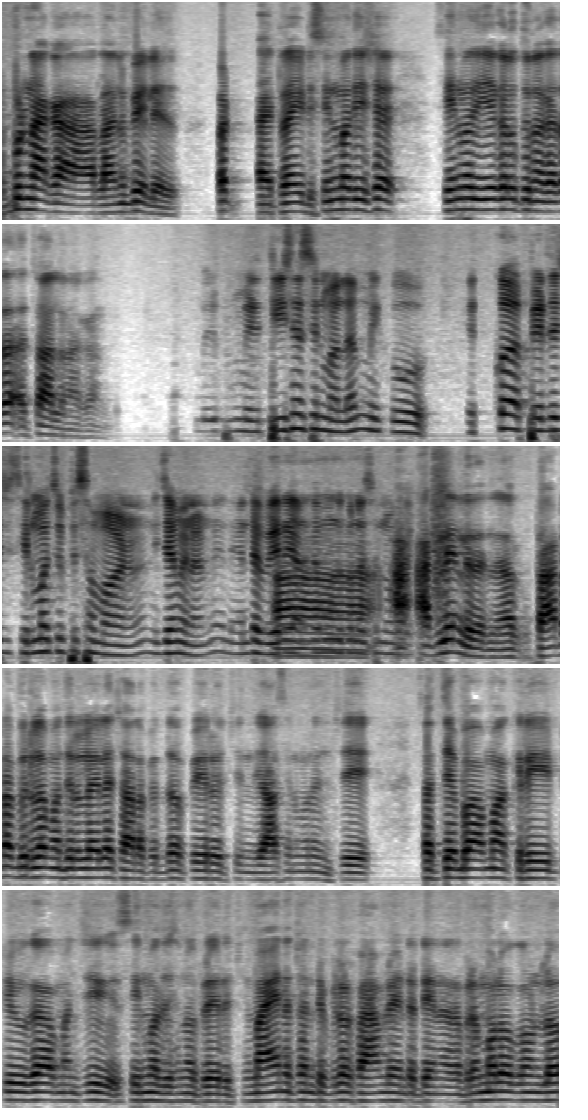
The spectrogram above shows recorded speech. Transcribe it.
ఎప్పుడు నాకు అలా అనిపించలేదు. But I tried. సినిమా తీసే సినిమా తీయగలుగుతున్నా కదా చాలు నాకు అంతే. మీరు తీసిన సినిమాలో మీకు ఎక్కువ పేరు తెచ్చి సినిమా చూపిస్తామా నిజమేనా అంటే వేరే సినిమా అట్లేం లేదండి. నాకు టాటా బిర్లా మధ్యలో ఇలా చాలా పెద్ద పేరు వచ్చింది ఆ సినిమా నుంచి. సత్యభామ క్రియేటివ్గా మంచి సినిమాలు చేసిన పేరు వచ్చింది. మా ఆయన చంటి పిల్లలు ఫ్యామిలీ ఎంటర్టైనర్. బ్రహ్మలోకంలో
